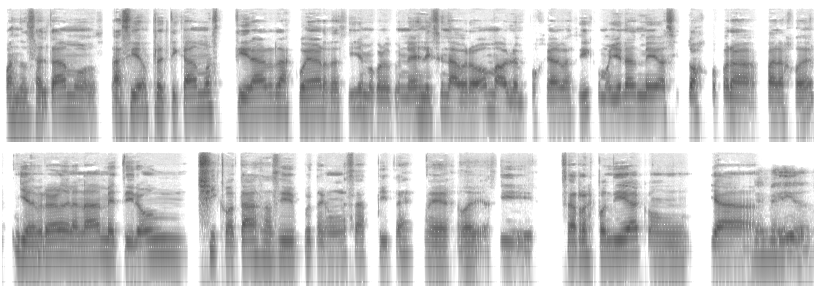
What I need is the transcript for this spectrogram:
cuando saltábamos, hacíamos, practicábamos tirar la cuerda, así, yo me acuerdo que una vez le hice una broma o lo empujé algo así, como yo era medio así tosco para, para joder, y el brother de la nada me tiró un chicotazo así, puta, con esas pitas, me joder, así, o sea, respondía con ya Desmedido.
